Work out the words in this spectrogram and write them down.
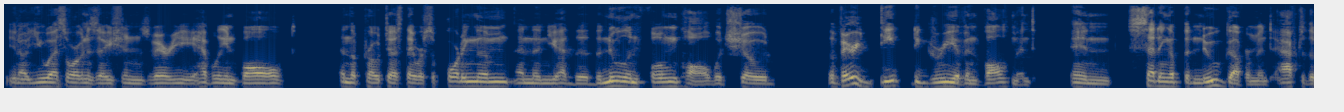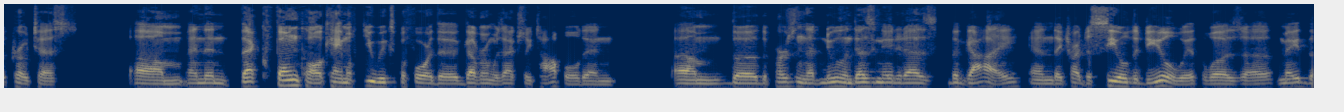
you know U.S. organizations very heavily involved in the protest. They were supporting them, and then you had the the Nuland phone call, which showed a very deep degree of involvement in setting up the new government after the protests. Um, and then that phone call came a few weeks before the government was actually toppled, and um, the the person that Nuland designated as the guy, and they tried to seal the deal with, was uh, made the.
